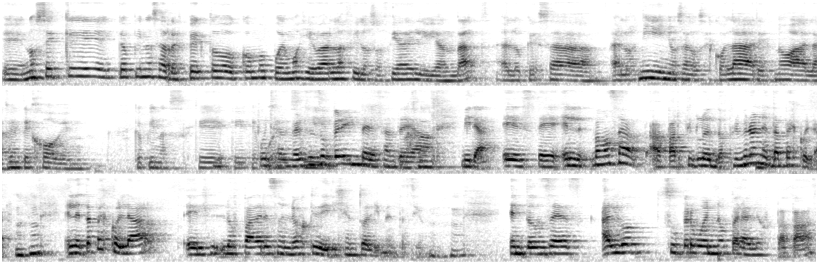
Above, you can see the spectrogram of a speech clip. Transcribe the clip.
Eh, no sé qué, qué opinas al respecto, cómo podemos llevar la filosofía de liviandad a lo que es a, a los niños, a los escolares, ¿no? a la gente joven. ¿Qué opinas? ¿Qué, qué, qué me parece súper interesante. Mira, este, vamos a, partirlo en dos. Primero en la etapa escolar. En la etapa escolar, los padres son los que dirigen tu alimentación. Entonces, algo súper bueno para los papás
